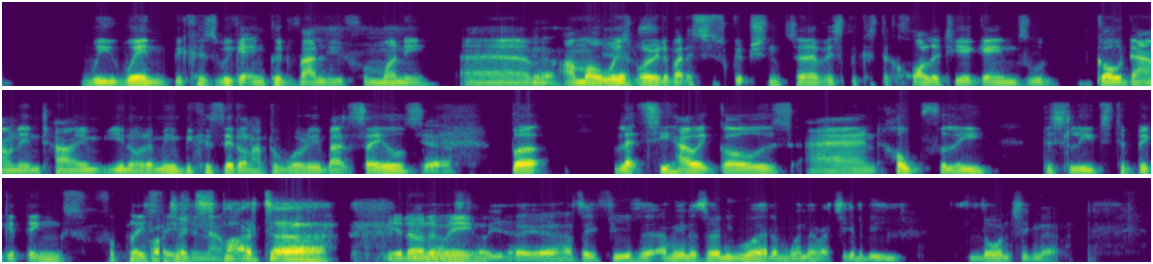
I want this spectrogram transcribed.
we win because we're getting good value for money um Yeah, i'm always yes. worried about the subscription service because the quality of games will go down in time you know what i mean because they don't have to worry about sales Yeah. but let's see how it goes and hopefully this leads to bigger things for playstation Project now Sparta. you know what i so, mean yeah, yeah. As they fuse it. I mean, is there any word on when they're actually going to be launching that?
